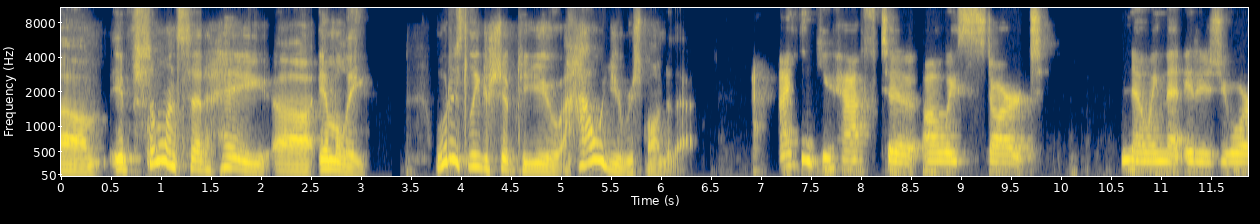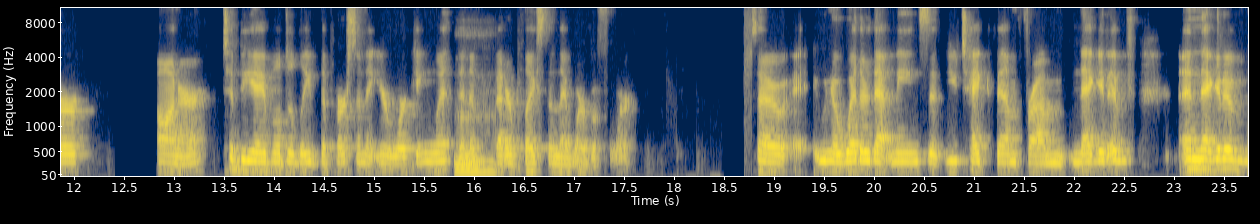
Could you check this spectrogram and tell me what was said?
um, if someone said, "Hey, uh, Emily, what is leadership to you?" How would you respond to that? I think you have to always start knowing that it is your honor to be able to leave the person that you're working with mm. in a mm. better place than they were before. So, you know, whether that means that you take them from negative and negative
